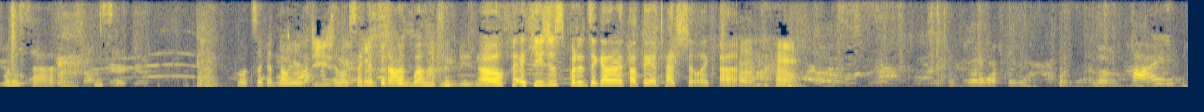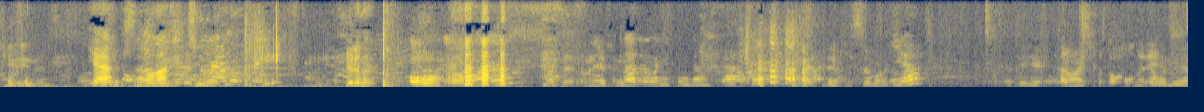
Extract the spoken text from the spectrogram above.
What is that? What's it? It looks like a dog. Ooh, bone. It looks like a dog bone. Disney. oh, you just put it together. I thought they attached it like that. Uh-huh. You wanna watch, baby? Yeah. Hold on. Get in there. Oh. Another one You're supposed to pull it back. You so much. Yeah. Okay, here. How do I just put the whole thing in?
